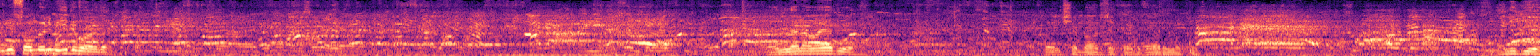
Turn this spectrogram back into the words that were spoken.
Günün son bölümü iyiydi bu arada. Eller havaya diyor. Şey bağıracaklardı. Bağırın bakalım. Ali diyor.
